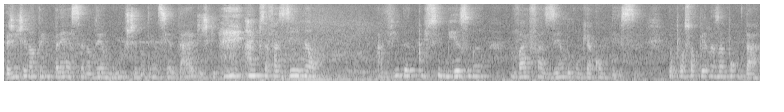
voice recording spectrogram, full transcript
A gente não tem pressa, não tem angústia, não tem ansiedade de que, ai, precisa fazer, não. A vida por si mesma vai fazendo com que aconteça eu posso apenas apontar.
